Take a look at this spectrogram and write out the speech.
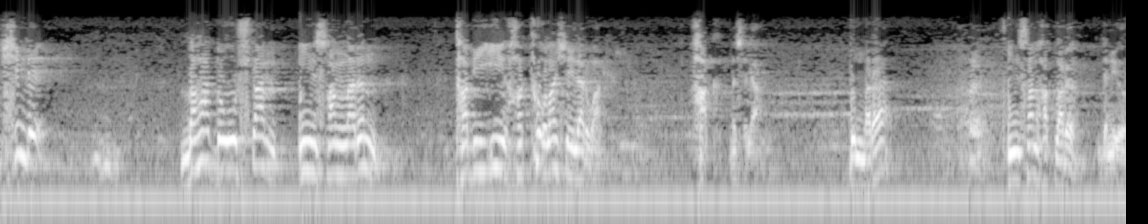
Şimdi daha doğuştan insanların tabii hakkı olan şeyler var. Hak mesela. Bunlara insan hakları deniyor.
